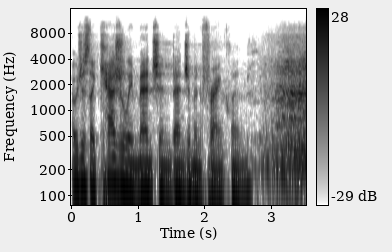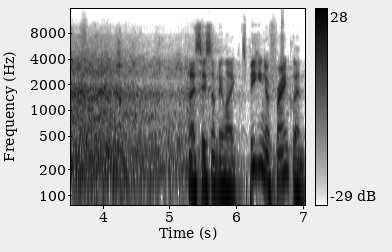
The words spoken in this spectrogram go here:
I would just like casually mention Benjamin Franklin. and I say something like, speaking of Franklin,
